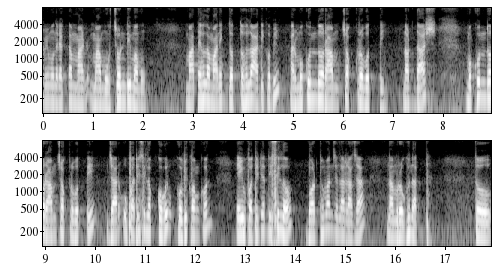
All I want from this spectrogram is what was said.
আমি মনে রাখতাম মামু, চণ্ডী মামু। মাতে হলো মানিক দত্ত হলো আদিকবি আর মুকুন্দ রাম চক্রবর্তী নট দাস। মুকুন্দ রাম চক্রবর্তী, যার উপাধি ছিল কবি কঙ্কন, এই উপাধিটা দিছিল বর্ধমান জেলার রাজা নাম রঘুনাথ। তো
